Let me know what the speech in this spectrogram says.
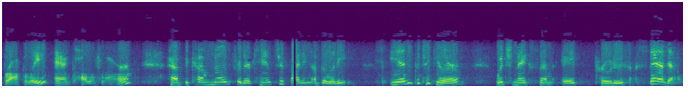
broccoli and cauliflower have become known for their cancer fighting ability in particular, which makes them a produce standout.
